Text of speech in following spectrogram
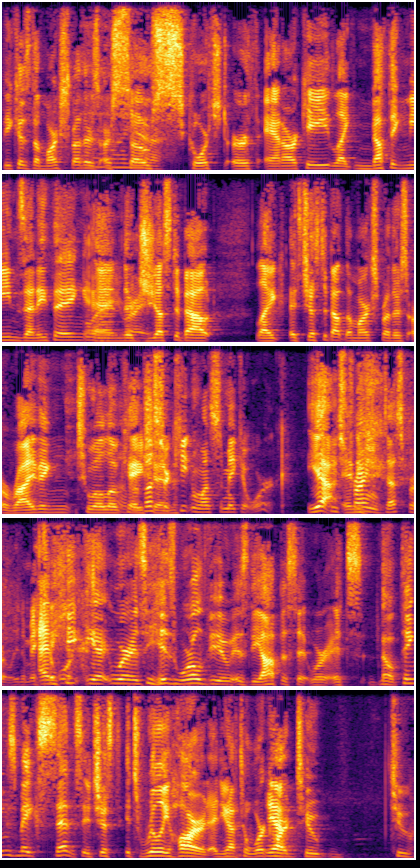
Because the Marx Brothers are oh, so Oh, yeah. scorched earth anarchy, like nothing means anything, Right, and they're right. just about like it's just about the Marx Brothers arriving to a oh, But location. Buster Keaton wants to make it work Yeah, he's trying he- desperately to make and it work he, yeah, whereas his worldview is the opposite, where it's no things make sense. It's just it's really hard, and you have to work Yeah. hard to to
